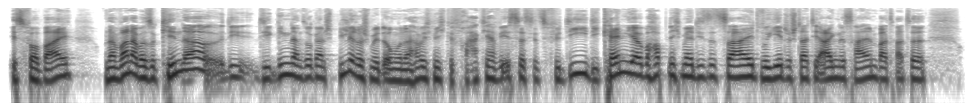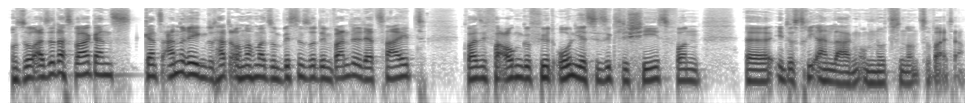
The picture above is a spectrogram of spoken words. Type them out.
ist vorbei. Und dann waren aber so Kinder, die, die gingen dann so ganz spielerisch mit um. Und dann habe ich mich gefragt, ja, wie ist das jetzt für die? Die kennen ja überhaupt nicht mehr diese Zeit, wo jede Stadt ihr eigenes Hallenbad hatte und so. Also das war ganz, ganz anregend und hat auch nochmal so ein bisschen so den Wandel der Zeit quasi vor Augen geführt, ohne jetzt diese Klischees von äh, Industrieanlagen umnutzen und so weiter.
